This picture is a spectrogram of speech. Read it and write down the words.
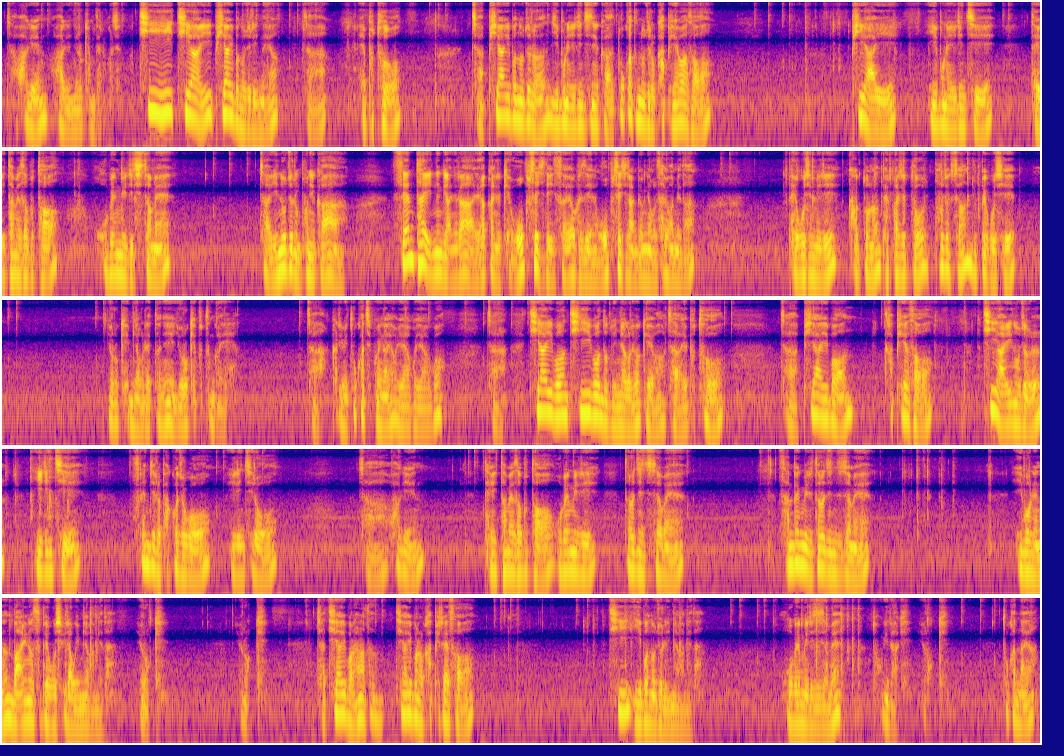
자 확인 확인 이렇게 하면 되는 거죠. TE, TI, PI번 노즐이 있네요. 자 F2 자 PI번 노즐은 2분의 1인치니까 똑같은 노즐을 카피해와서 PI 2분의 1인치 데이텀에서부터 500mm 지점에 자 이 노즐은 보니까 센터에 있는 게 아니라 약간 이렇게 옵셋이 돼 있어요. 그래서 얘는 옵셋이라는 명령을 사용합니다. 150mm, 각도는 180도, 프로젝션 650. 이렇게 입력을 했더니 이렇게 붙은 거예요. 자, 그림이 똑같이 보이나요? 얘하고 얘하고. 자, TI번, TE번도 입력을 해볼게요. 자, F2. 자, PI번 카피해서 TI 노즐 1인치 프렌즈를 바꿔주고 1인치로 자, 확인. 데이텀에서부터 500mm 떨어진 지점에 300mm 떨어진 지점에 이번에는 마이너스 150이라고 입력합니다. 이렇게. 이렇게. 자, TI번 하나 더, TI번을 카피를 해서 T2번 노즐을 입력합니다. 500mm 지점에 동일하게. 이렇게. 똑같나요?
